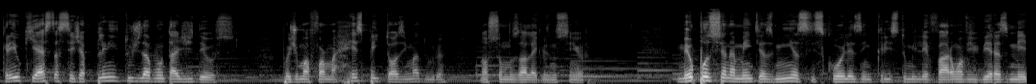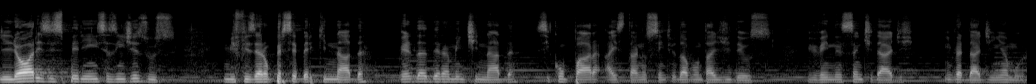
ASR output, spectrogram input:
creio que esta seja a plenitude da vontade de Deus, pois de uma forma respeitosa e madura, nós somos alegres no Senhor. Meu posicionamento e as minhas escolhas em Cristo me levaram a viver as melhores experiências em Jesus e me fizeram perceber que nada, verdadeiramente nada, se compara a estar no centro da vontade de Deus, vivendo em santidade, em verdade e em amor.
